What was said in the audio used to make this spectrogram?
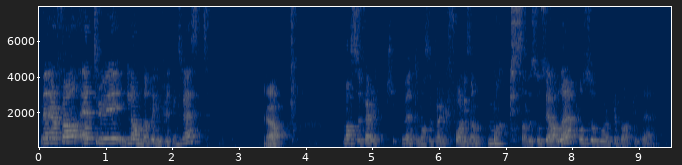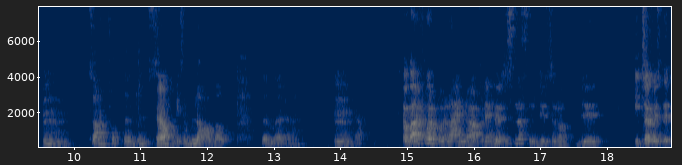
Men i hvert fall, jeg tror vi landa på innflyttingsfest. Ja. Masse folk, møter masse folk, får liksom maksa det sosiale, og så går han tilbake til Mm. Så har han fått den dosa, Ja. liksom lada opp den derre Mm. Ja. Og bare får på det rene, da, for det høres nesten ut som at du ikke har lyst til å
